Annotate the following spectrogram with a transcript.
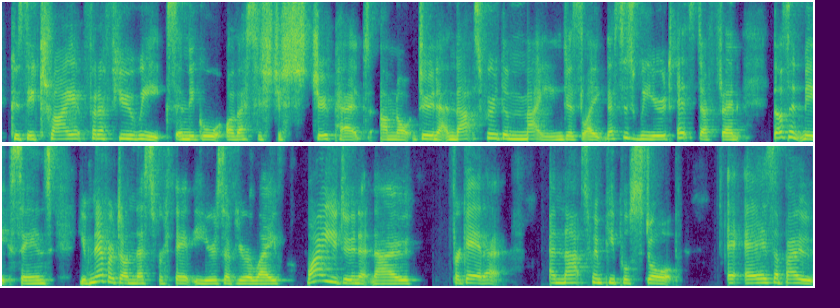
because they try it for a few weeks and they go, Oh, this is just stupid. I'm not doing it. And that's where the mind is like, This is weird. It's different. Doesn't make sense. You've never done this for 30 years of your life. Why are you doing it now? Forget it. And that's when people stop. It is about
